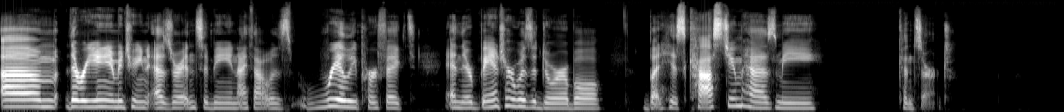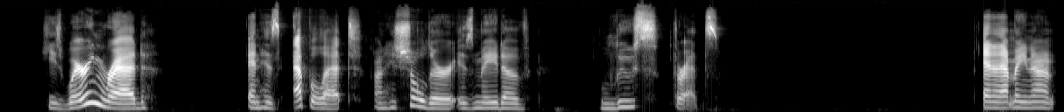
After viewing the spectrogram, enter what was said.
Um, the reunion between Ezra and Sabine I thought was really perfect, and their banter was adorable. But his costume has me concerned. He's wearing red, and his epaulette on his shoulder is made of loose threads. And that may not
